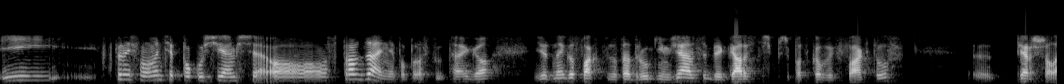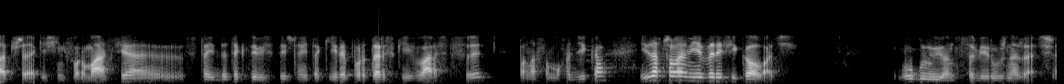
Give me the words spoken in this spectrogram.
I w którymś momencie pokusiłem się o sprawdzenie po prostu tego, jednego faktu za drugim. Wziąłem sobie garść przypadkowych faktów, pierwsze lepsze jakieś informacje z tej detektywistycznej, takiej reporterskiej warstwy pana samochodzika i zacząłem je weryfikować, googlując sobie różne rzeczy.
